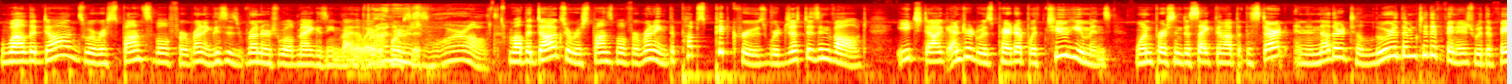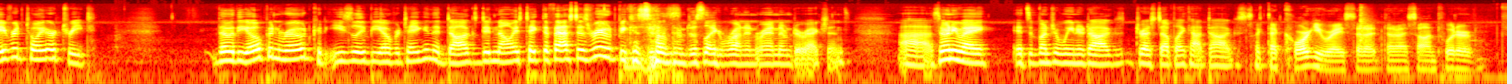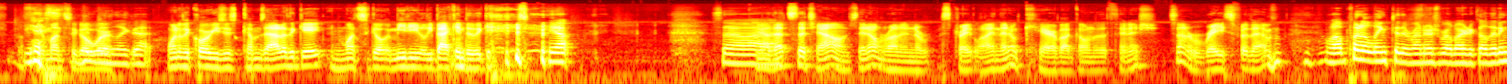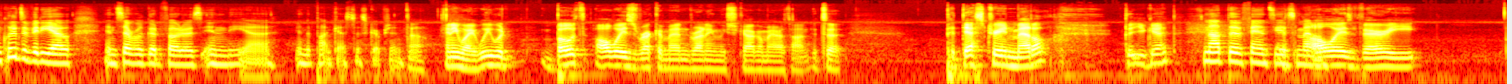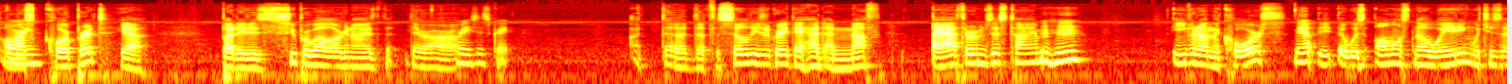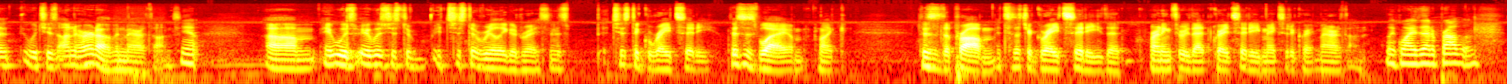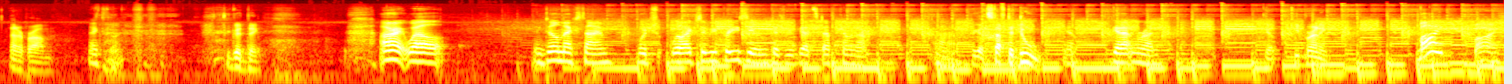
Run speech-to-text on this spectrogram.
While the dogs were responsible for running, this is Runner's World magazine, by the way, Runner's. World. While the dogs were responsible for running, the pup's pit crews were just as involved. Each dog entered was paired up with two humans, one person to psych them up at the start, and another to lure them to the finish with a favorite toy or treat. Though the open road could easily be overtaken, the dogs didn't always take the fastest route because some of them just like run in random directions. Uh, so anyway, it's a bunch of wiener dogs dressed up like hot dogs. It's like that corgi race that I, that I saw on Twitter a Yes, few months ago, where like that. one of the corgis just comes out of the gate and wants to go immediately back into the gate. yep. So uh, yeah, that's the challenge. They don't run in a straight line. They don't care about going to the finish. It's not a race for them. Well, I'll put a link to the Runner's World article that includes a video and several good photos in the uh, in the podcast description. No. Anyway, we would both always recommend running the Chicago Marathon. It's a pedestrian medal that you get. It's not the fanciest it's medal. always very Boring. almost corporate. Yeah. But it is super well organized. There are Race is great. uh, the the facilities are great. They had enough bathrooms this time, Mm-hmm. even on the course. Yep. It, there was almost no waiting, which is a which is unheard of in marathons. Yep. Um, it was it was just a it's just a really good race, and it's it's just a great city. This is why I'm like, this is the problem. It's such a great city that running through that great city makes it a great marathon. Like, why is that a problem? Not a problem. Excellent. It's a good thing. All right. Well, until next time, which will actually be pretty soon because we've got stuff coming up. Uh, We got stuff to do. Yep. get out and run. Yep. Keep running. Bye. Bye.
